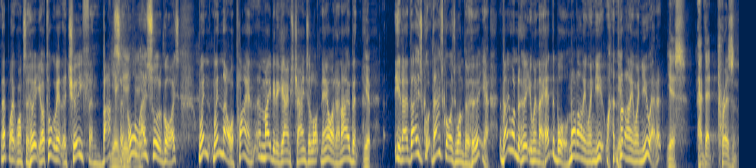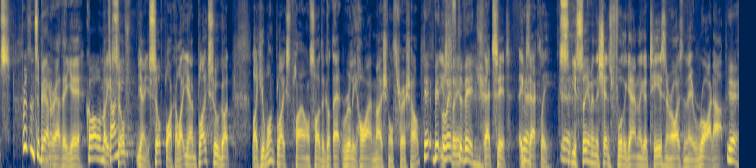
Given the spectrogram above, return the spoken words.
that bloke wants to hurt you. I talk about the chief and Butts Yeah, and yeah, all yeah. those sort of guys. When when they were playing, and maybe the game's changed a lot now. I don't know, but Yep. you know those those guys wanted to hurt you. They wanted to hurt you when they had the ball, not only when you not only when you had it. Yes. Had that presence. Presence about You're out there, yeah. Kyle like yourself, you know, yourself bloke. Like you know, blokes who got like you want blokes to play alongside that got that really high emotional threshold. Yeah, a bit left of edge. That's it. Exactly. Yeah. You see them in the sheds before the game, and they got tears in their eyes, and they're right up. Yeah,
